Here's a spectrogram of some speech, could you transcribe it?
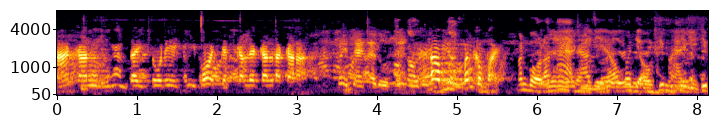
หากันได้ตัวนี้ที่พ่อจัดกันและกันละกันถ้ามันเข้าไปมันบอกราคากันเดียวก็เดี๋ยวสิบหายี่สิบ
